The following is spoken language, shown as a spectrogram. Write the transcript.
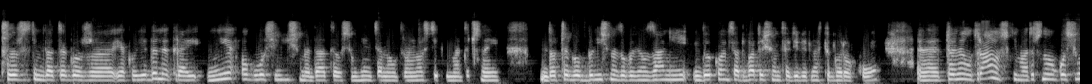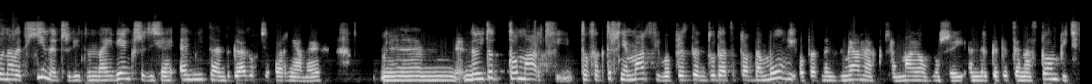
Przede wszystkim dlatego, że jako jedyny kraj nie ogłosiliśmy daty osiągnięcia neutralności klimatycznej, do czego byliśmy zobowiązani do końca 2019 roku. E, tę neutralność klimatyczną ogłosiły nawet Chiny, czyli ten największy dzisiaj emitent gazów cieplarnianych. No i to, to martwi, to faktycznie martwi, bo prezydent Duda co prawda mówi o pewnych zmianach, które mają w naszej energetyce nastąpić,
